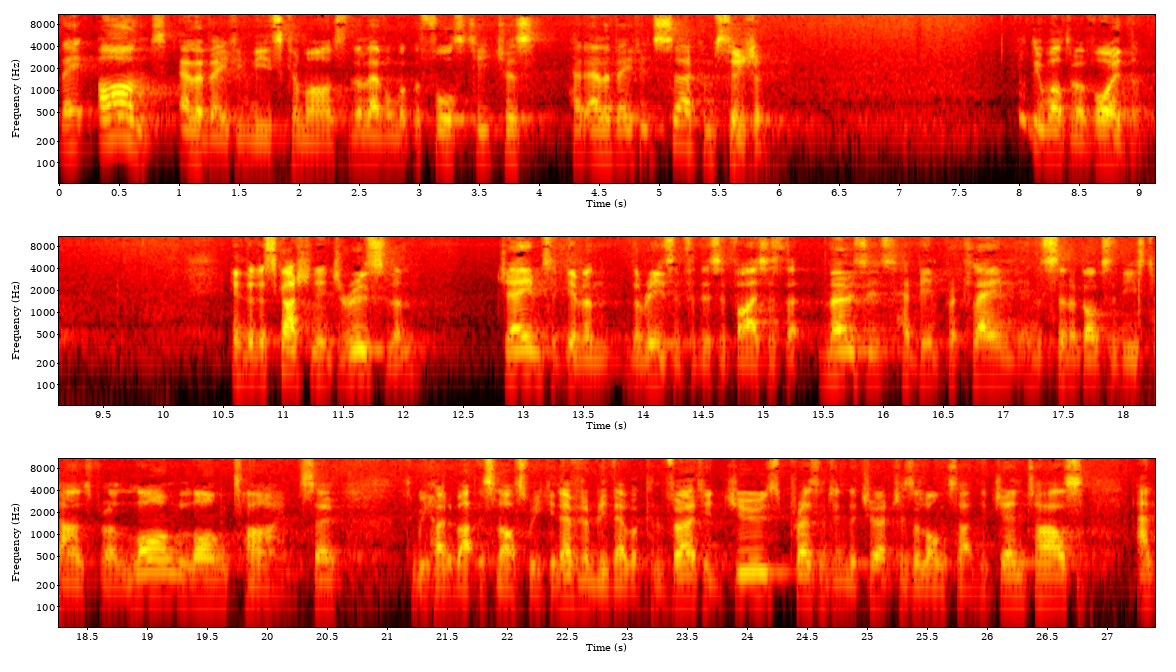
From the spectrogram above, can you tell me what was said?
they aren't elevating these commands to the level that the false teachers had elevated circumcision you'll do well to avoid them. In the discussion in Jerusalem, James had given the reason for this advice is that Moses had been proclaimed in the synagogues of these towns for a long, long time. So we heard about this last week. Inevitably, there were converted Jews present in the churches alongside the Gentiles, and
